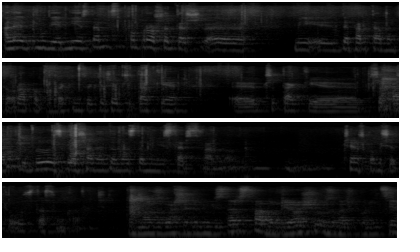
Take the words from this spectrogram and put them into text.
Ale mówię, nie znam, poproszę też e, Departament o raport w takim zakresie, czy takie, e, czy takie przypadki były zgłaszane do nas do ministerstwa. No, ciężko mi się tu ustosunkować. To ma zgłaszać do ministerstwa, do WIOŚ-u, wzywać policję?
